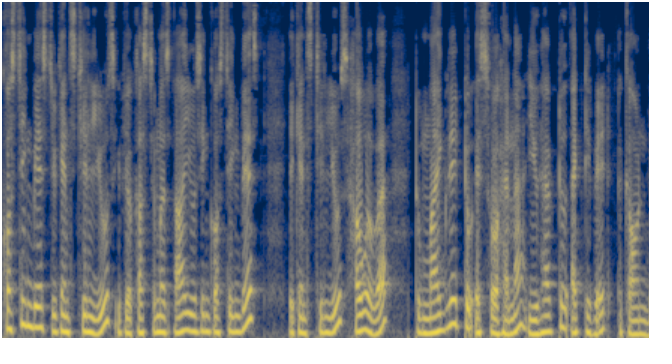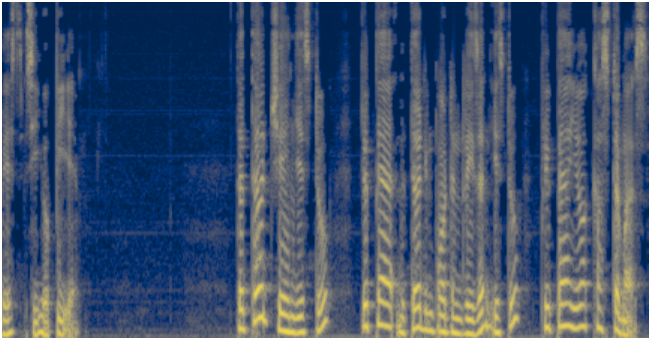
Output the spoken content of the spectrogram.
Costing based you can still use if your customers are using costing based they can still use however to migrate to S4 HANA you have to activate account based COPA. The third change is to prepare the third important reason is to prepare your customers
